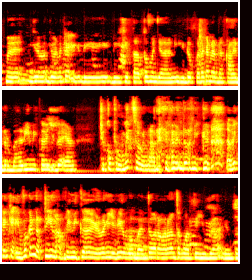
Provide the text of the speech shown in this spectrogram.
gimana, gimana kayak di di kita tuh menjalani hidup karena kan ada kalender Bali nih juga yang cukup rumit sebenarnya kalender nikah tapi kan kayak ibu kan ngerti napi nikah gitu kan jadi membantu orang-orang untuk ngerti juga gitu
